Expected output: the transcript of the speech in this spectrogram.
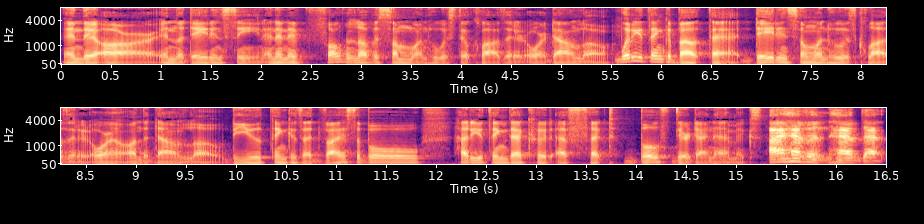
and they are in the dating scene, and then they fall in love with someone who is still closeted or down low. What do you think about that? Dating someone who is closeted or on the down low. Do you think it's advisable? How do you think that could affect both their dynamics? I haven't had that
